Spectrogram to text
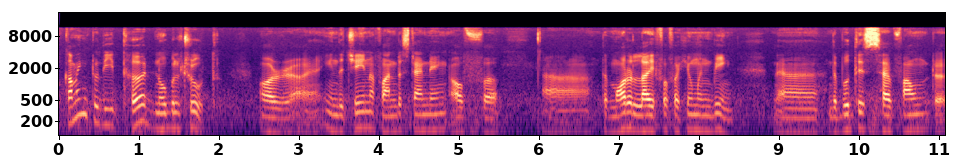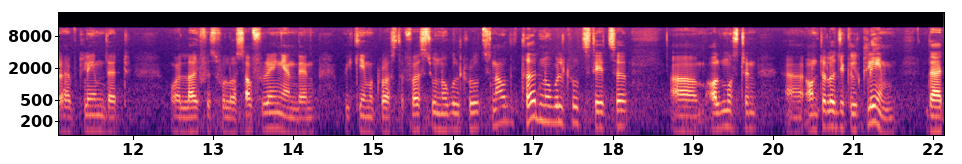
now coming to the third noble truth or uh, in the chain of understanding of uh, uh, the moral life of a human being. Uh, the Buddhists have found uh, have claimed that well life is full of suffering and then we came across the first two noble truths. Now, the third noble truth states a um, almost an uh, ontological claim that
